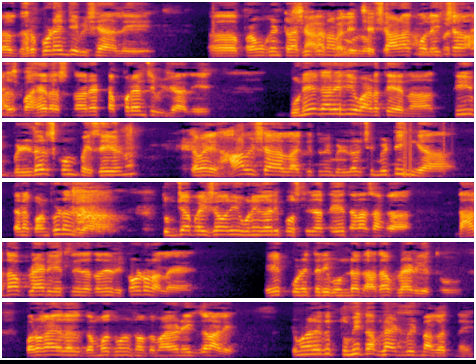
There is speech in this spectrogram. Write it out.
घरफोड्यांचे विषय आले. प्रामुख्याने ट्रॅफिकवर शाळा, कॉलेजच्या. बाहेर असणाऱ्या टप्पऱ्यांचे विषय आले. गुन्हेगारी जी वाढते ना ती बिल्डर्सकडून पैसे घेणं त्यामुळे हा विषय आला की तुम्ही बिल्डरची मिटिंग घ्या त्यांना कॉन्फिडन्स द्या. तुमच्या पैशावर ही गुन्हेगारी पोचली जाते हे त्यांना सांगा. दहा दहा फ्लॅट घेतले जातात हे रेकॉर्डवर आलंय. एक कोणीतरी गुंड दहा दहा फ्लॅट घेतो. परवा काय झालं? गंमत म्हणून सांगतो. माझ्याकडे एक जण आले. ते म्हणाले की तुम्ही का फ्लॅट बीट मागत नाही?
